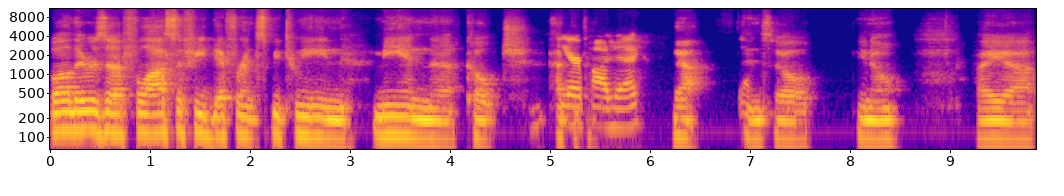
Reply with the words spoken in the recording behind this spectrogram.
Well, there was a philosophy difference between me and the coach. at the Pierre. Page. Yeah. And so, you know, I uh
